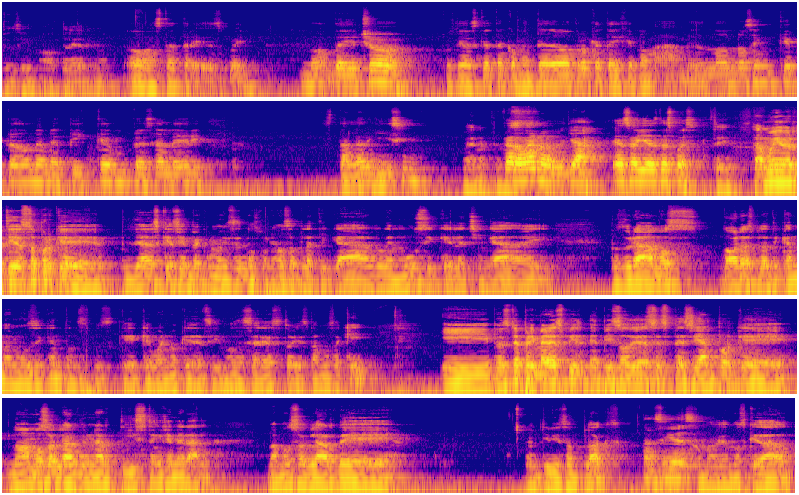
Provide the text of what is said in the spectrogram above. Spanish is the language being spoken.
Pues sí, o tres, ¿no? O hasta tres, güey. ¿No? De hecho, pues ya es que te comenté de otro que te dije, no mames, no, no sé en qué pedo me metí que empecé a leer y está larguísimo. Bueno, pues, Pero bueno, ya, eso ya es después. sí. Está muy divertido esto porque pues, ya es que siempre, como dices, nos poníamos a platicar de música y la chingada y pues durábamos horas platicando de música, entonces pues qué, qué bueno que decidimos hacer esto y estamos aquí. Y pues este primer episodio es especial porque no vamos a hablar de un artista en general, vamos a hablar de MTV's Unplugged. Así es. como habíamos quedado.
